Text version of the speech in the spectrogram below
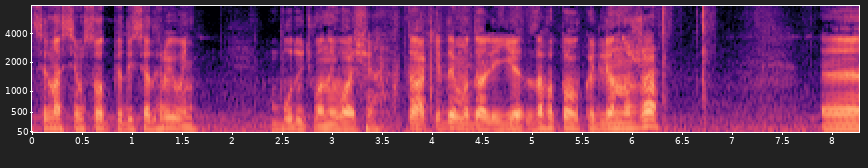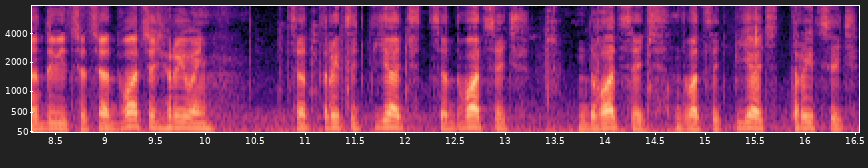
ціна 750 гривень. Будуть вони ваші. Так, ідемо далі. Є заготовки для ножа. Е, дивіться, ця 20 гривень, ця 35, ця 20, 20, 25, 30,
